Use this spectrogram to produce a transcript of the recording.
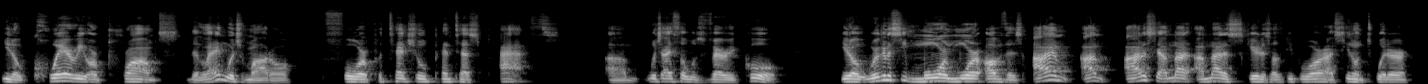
you know query or prompt the language model for potential pentest paths, um, which I thought was very cool. You know, we're gonna see more and more of this. I'm I'm honestly I'm not I'm not as scared as other people are. I've seen on Twitter,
